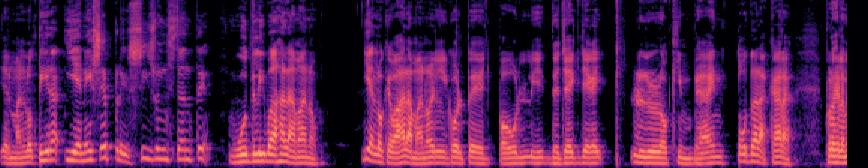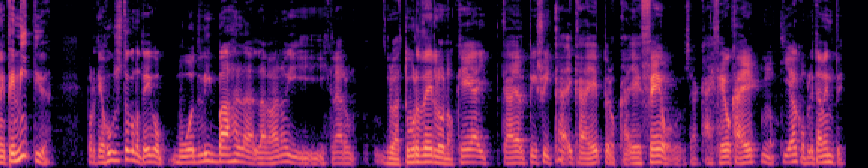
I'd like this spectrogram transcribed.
Y el man lo tira y en ese preciso instante Woodley baja la mano. Y en lo que baja la mano el golpe de Paul y de Jake llega y lo quimbea en toda la cara. Pero se la mete nítida. Porque justo como te digo, Woodley baja la mano y, claro, lo aturde, lo noquea y cae al piso y cae, cae, pero cae feo. O sea, cae feo, cae, noquea completamente.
